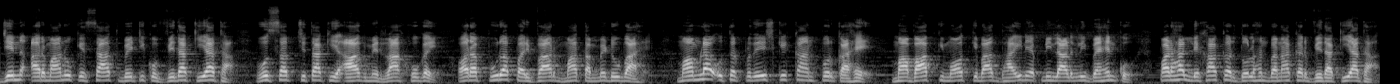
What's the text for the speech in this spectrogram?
जिन अरमानों के साथ बेटी को विदा किया था, वो सब चिता की आग में राख हो गई और अब पूरा परिवार मातम में डूबा है। मामला उत्तर प्रदेश के कानपुर का है। माँ बाप की मौत के बाद भाई ने अपनी लाडली बहन को पढ़ा, लिखा कर दुल्हन बनाकर विदा किया था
